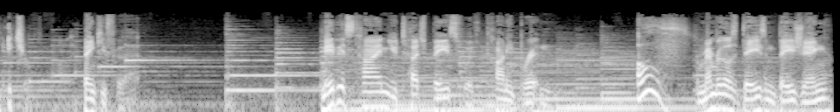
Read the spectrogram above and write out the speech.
Nature Valley. Thank you for that. Maybe it's time you touch base with Connie Britton. Oh. Remember those days in Beijing?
